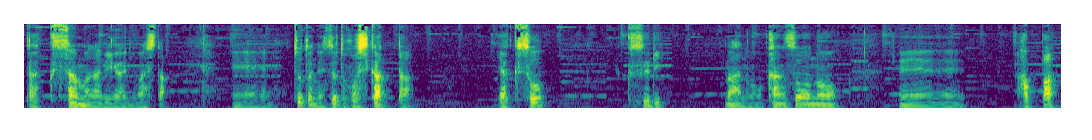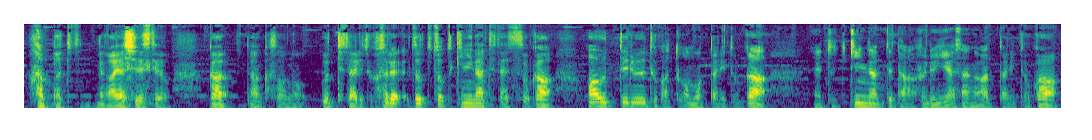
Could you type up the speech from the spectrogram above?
たくさん学びがありました。えー、ちょっとねずっと欲しかった薬草薬、まあ、あの乾燥の、え葉っぱ？葉っぱってなんか怪しいですけどがなんかその売ってたりとかそれずっとちょっと気になってたやつとかあ売ってるとかとか思ったりとか、えっと、気になってた古着屋さんがあったりとか、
